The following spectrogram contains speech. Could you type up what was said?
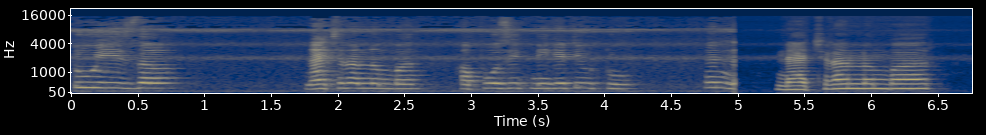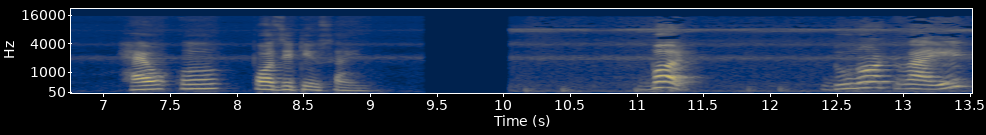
2 is the natural number opposite negative 2 and natural number have a positive sign. But do not write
